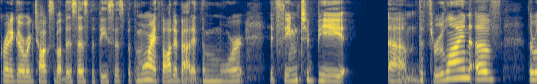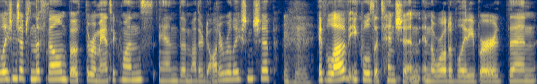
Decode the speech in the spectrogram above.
Greta Gerwig talks about this as the thesis. But the more I thought about it, the more it seemed to be um, the through line of the relationships in the film, both the romantic ones and the mother daughter relationship. Mm-hmm. If love equals attention in the world of Lady Bird, then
